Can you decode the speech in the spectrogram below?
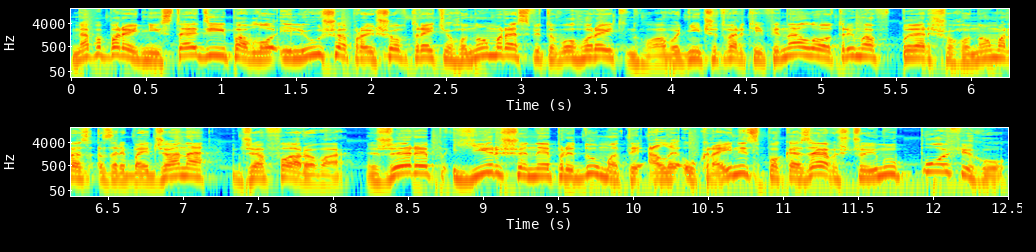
На попередній стадії Павло Ілюша пройшов третього номера світового рейтингу, а в одній четвертій фіналу отримав першого номера з Азербайджана Джафарова. Жереб гірше не придумати, але українець показав, що йому пофігу.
